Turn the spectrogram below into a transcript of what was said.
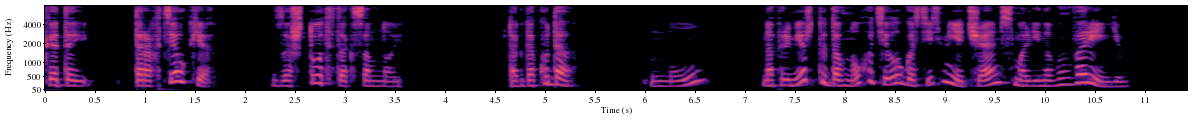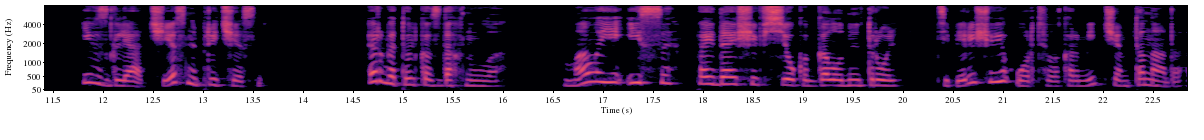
«К этой тарахтелке? За что ты так со мной?» Тогда куда? Ну, например, ты давно хотела угостить меня чаем с малиновым вареньем. И взгляд честный-причестный. Эрго только вздохнула. Мало ей Иссы, поедающей все, как голодный тролль, теперь еще и Ортила кормить чем-то надо.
